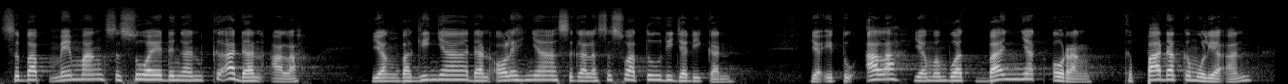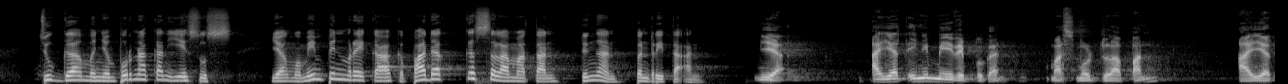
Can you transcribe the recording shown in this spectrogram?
Sebab memang sesuai dengan keadaan Allah yang baginya dan olehnya segala sesuatu dijadikan, yaitu Allah yang membuat banyak orang kepada kemuliaan, juga menyempurnakan Yesus yang memimpin mereka kepada keselamatan dengan penderitaan. Ya, ayat ini mirip bukan? Mazmur 8, ayat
